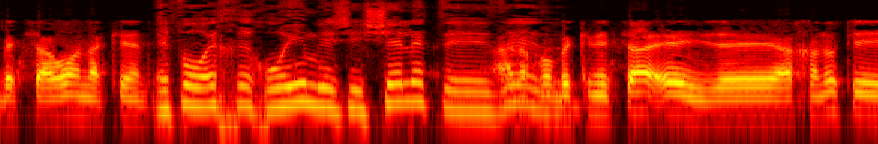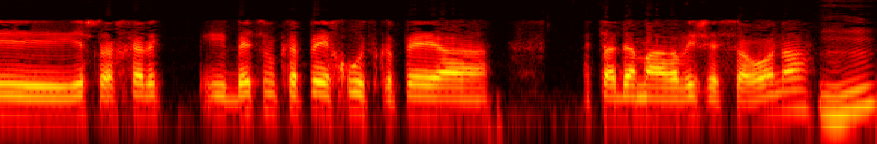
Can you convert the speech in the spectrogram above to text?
בשרונה, כן. איפה, איך רואים? יש שלט? אה, זה... אנחנו זה- בכניסה A, זה, החנות היא, יש לה חלק, היא בעצם כלפי חוץ, כלפי הצד המערבי של שרונה. מהמם.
